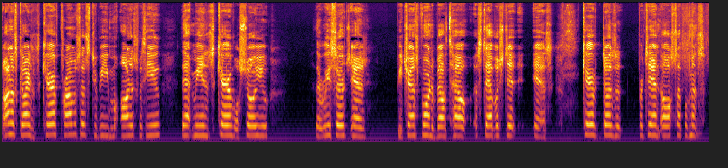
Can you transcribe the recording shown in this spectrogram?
Honest guidance. Care promises to be honest with you. That means Care will show you the research and be transparent about how established it is. Care doesn't pretend all supplements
